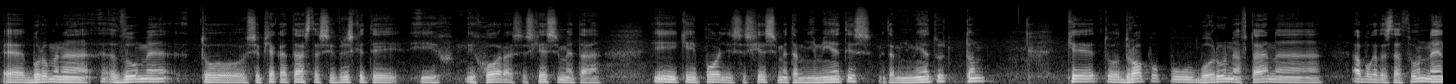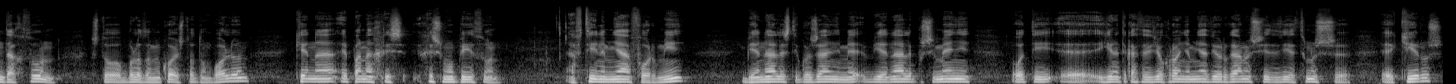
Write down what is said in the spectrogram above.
ε, μπορούμε να δούμε το σε ποια κατάσταση βρίσκεται η, η χώρα σε σχέση με τα ή και η πόλη σε σχέση με τα μνημεία της, με τα μνημεία του, των, και τον τρόπο που μπορούν αυτά να αποκατασταθούν, να ενταχθούν στο πολεοδομικό ιστό των πόλεων και να επαναχρησιμοποιηθούν. Αυτή είναι μια αφορμή, Biennale στην Κοζάνη, Biennale που σημαίνει ότι ε, γίνεται κάθε δύο χρόνια μια διοργάνωση διεθνούς ε, ε κύρους ε,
